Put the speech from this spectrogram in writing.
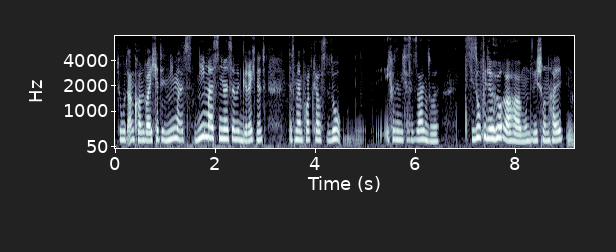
so gut ankommt, weil ich hätte niemals, niemals, niemals damit gerechnet, dass mein Podcast so, ich weiß nicht, wie ich das jetzt sagen soll, dass sie so viele Hörer haben und wir schon halt eine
